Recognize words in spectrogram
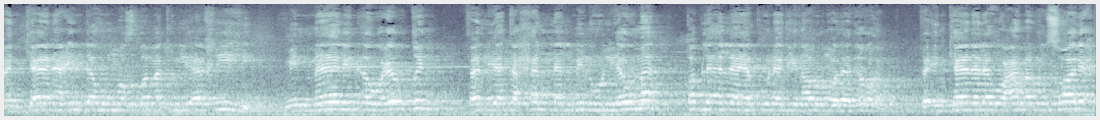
من كان عنده مظلمة لأخيه من مال أو عرض فليتحلل منه اليوم قبل أن لا يكون دينار ولا درهم فإن كان له عمل صالح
